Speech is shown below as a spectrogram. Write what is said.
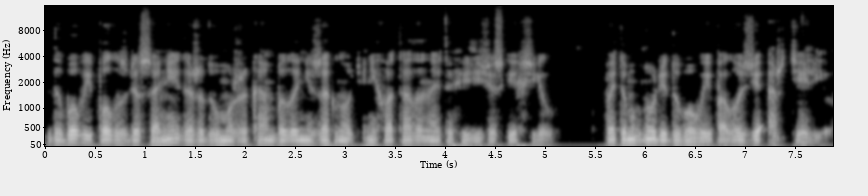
Дубовый полос для саней даже двум мужикам было не загнуть, не хватало на это физических сил поэтому гнули дубовые полозья артелью.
